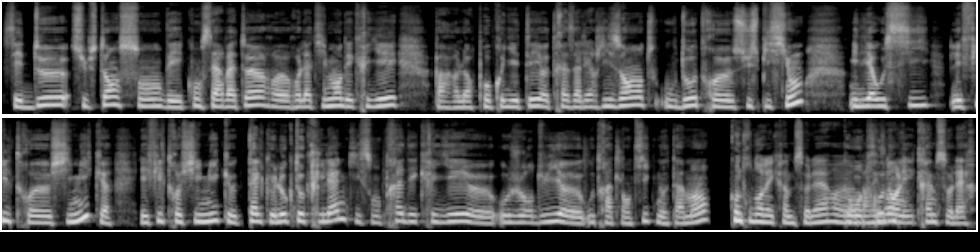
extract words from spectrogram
ces deux substances sont des conservateurs euh, relativement décriés par leurs propriétés très allergisantes ou d'autres suspicions. Il y a aussi les filtres chimiques les filtres chimiques tels que l'octocrylène qui sont très décriés euh, aujourd'hui euh, outre-Atlantique notamment. Qu'on trouve dans les crèmes solaires. Euh, Qu'on trouve dans les crèmes solaires.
